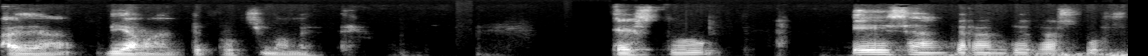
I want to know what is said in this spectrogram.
a diamante próximamente. Esto es a grandes rasgos.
